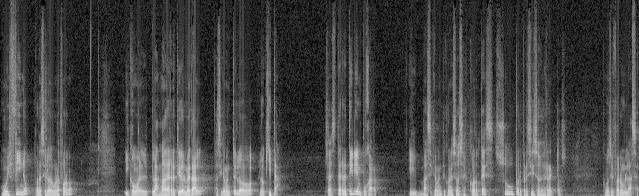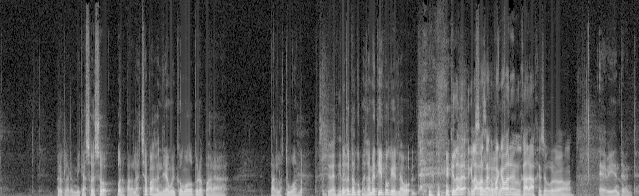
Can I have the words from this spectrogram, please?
muy fino, por decirlo de alguna forma, y como el plasma derretido del metal, básicamente lo, lo quita. O sea, es derretir y empujar. Y básicamente con esos cortes súper precisos y rectos, como si fuera un láser. Pero claro, en mi caso eso, bueno, para las chapas vendría muy cómodo, pero para, para los tubos no. Te No te preocupes, dame tiempo que la... Que la, que la Eso vas a, va a acabar en el garaje, seguro. vamos. Evidentemente,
